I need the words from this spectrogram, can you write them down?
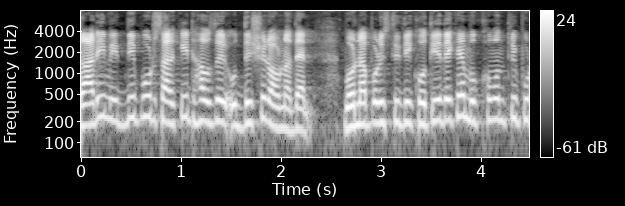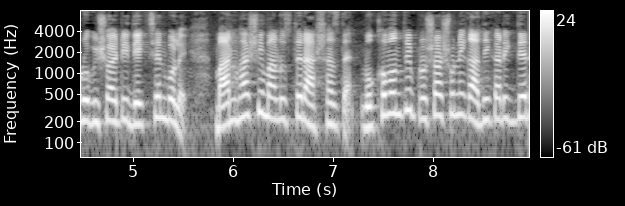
গাড়ি মেদিনীপুর সার্কিট হাউসের উদ্দেশ্যে রওনা দেন। বন্যা পরিস্থিতি খতিয়ে দেখে মুখ্যমন্ত্রী পুরো বিষয়টি দেখছেন বলে মানভাসী মানুষদের আশ্বাস দেন। মুখ্যমন্ত্রী প্রশাসনিক আধিকারিকদের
